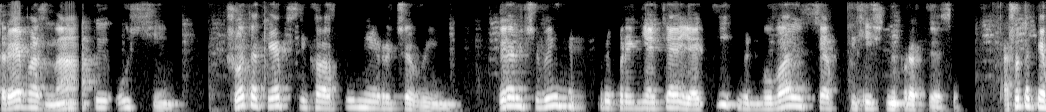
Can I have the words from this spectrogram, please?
треба знати усім. Що таке психоактивні речовини? Це речовини, при прийнятті яких відбуваються психічні процеси. А що таке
